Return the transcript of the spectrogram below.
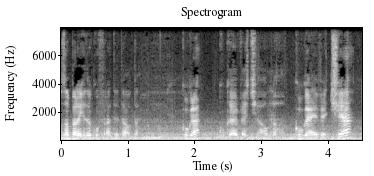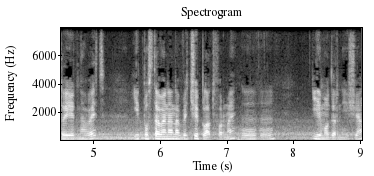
zoberie ich do kufra, tieto auta. Kuga? Kuga je väčšia o mnoho. Kuga je väčšia, to je jedna vec. Je postavená na väčšej platforme. Mm-hmm. Je modernejšia.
